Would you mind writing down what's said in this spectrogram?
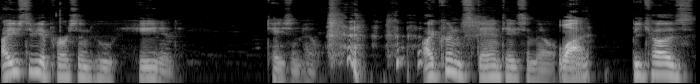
I used to be a person who hated Taysom Hill I couldn't stand Taysom Hill Why? because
